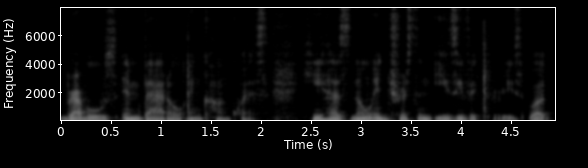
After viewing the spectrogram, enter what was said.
rebels in battle and conquest. He has no interest in easy victories, but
